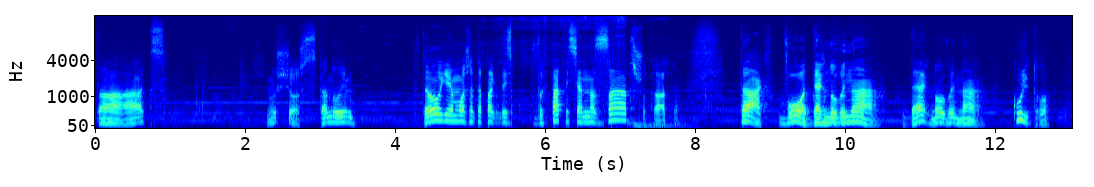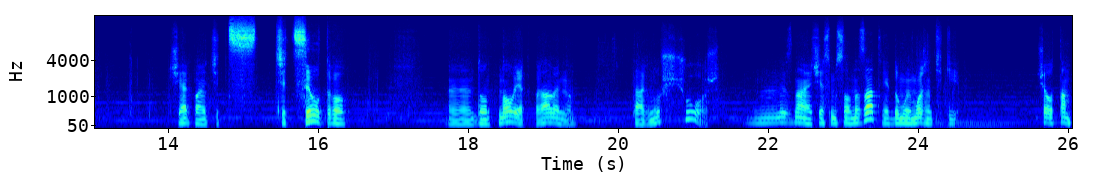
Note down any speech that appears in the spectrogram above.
Такс. Ну що ж, скануємо. Теорії можна тепер десь вертатися назад шукати. Так, во, дерновина. Дерновина. Культро. Правильно, чи, чи цилтро. Е, don't know, як правильно. Так, ну що ж. Не знаю, чи є смисл назад. Я думаю, можна тільки. Хоча от там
